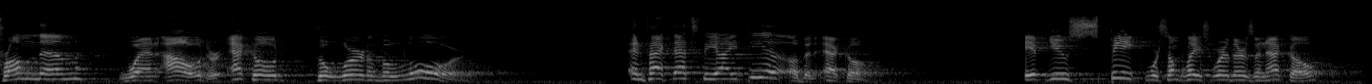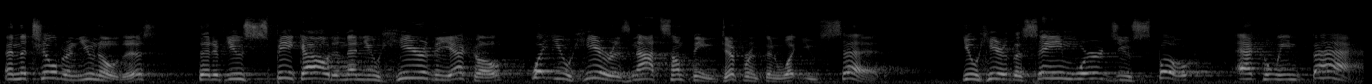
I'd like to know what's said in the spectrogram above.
From them went out or echoed the word of the Lord. In fact, that's the idea of an echo. If you speak where someplace where there's an echo, and the children, you know this, that if you speak out and then you hear the echo, what you hear is not something different than what you said. You hear the same words you spoke echoing back.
